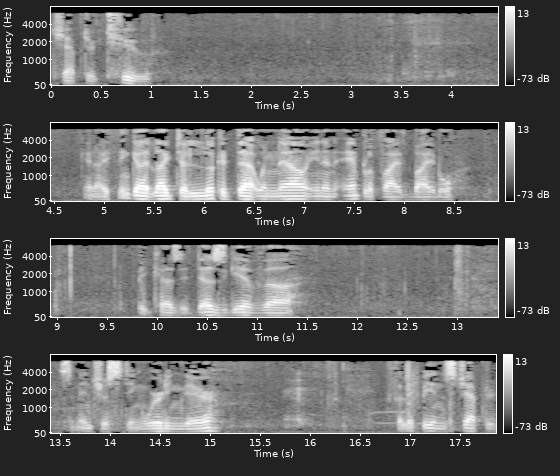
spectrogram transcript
chapter 2. And I think I'd like to look at that one now in an Amplified Bible because it does give uh, some interesting wording there. Philippians chapter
